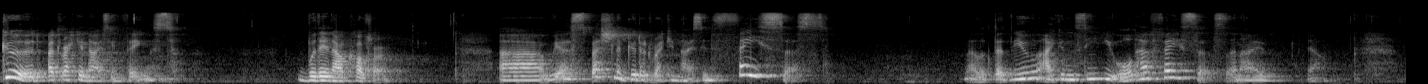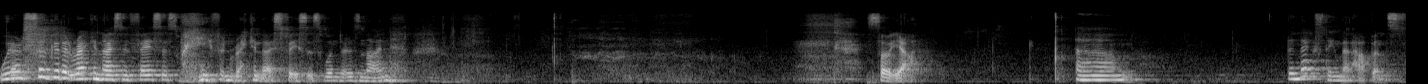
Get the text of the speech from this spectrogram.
good at recognizing things within our culture. Uh, we are especially good at recognizing faces. I looked at you, I can see you all have faces, and I, yeah. We are so good at recognizing faces, we even recognize faces when there's none. So yeah. Um, the next thing that happens,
